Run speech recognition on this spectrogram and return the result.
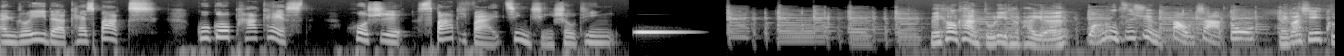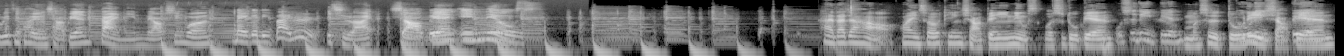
Android 的 Castbox、Google Podcast 或是 Spotify 进行收听。没空看独立特派员，网络资讯爆炸多，没关系，独立特派员小编带您聊新闻。每个礼拜日一起来小编 in news。嗨，大家好，欢迎收听小编 in news，我是独编，我是立编，我们是独立小编。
